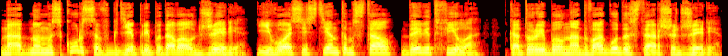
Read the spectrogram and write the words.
На одном из курсов, где преподавал Джерри, его ассистентом стал Дэвид Фила, который был на два года старше Джерри.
